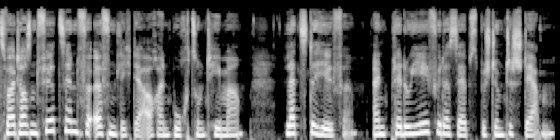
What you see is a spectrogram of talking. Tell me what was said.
2014 veröffentlicht er auch ein Buch zum Thema. Letzte Hilfe, ein Plädoyer für das selbstbestimmte Sterben.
